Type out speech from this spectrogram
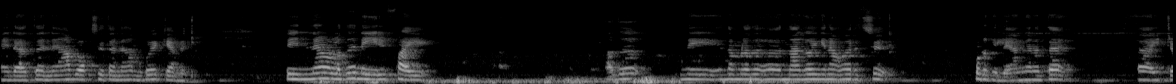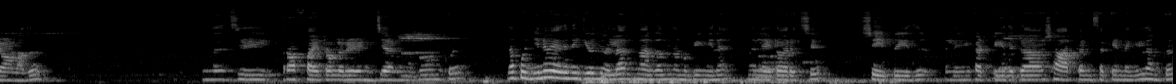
അതിന്റെ അകത്ത് തന്നെ ആ ബോക്സിൽ തന്നെ നമുക്ക് വെക്കാൻ പറ്റും. പിന്നെ ഉള്ളത് നെയിൽ ഫൈ അത് നമ്മൾ നഖം ഇങ്ങനെ വരച്ച് കൊടുക്കില്ലേ? അങ്ങനത്തെ ഐറ്റം ഐറ്റമാണത് ഇച്ചിരി റഫായിട്ടുള്ളൊരു എഡ്ജാണ് അപ്പോൾ നമുക്ക് എന്നാൽ കുഞ്ഞിന് വേദനിക്കൊന്നുമില്ല. നഖം നമുക്കിങ്ങനെ നല്ലതായിട്ട് ഉരച്ച് ഷേപ്പ് ചെയ്ത് അല്ലെങ്കിൽ കട്ട് ചെയ്തിട്ട് ആ ഷാർപ്പൻസ് ഒക്കെ ഉണ്ടെങ്കിൽ നമുക്ക്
